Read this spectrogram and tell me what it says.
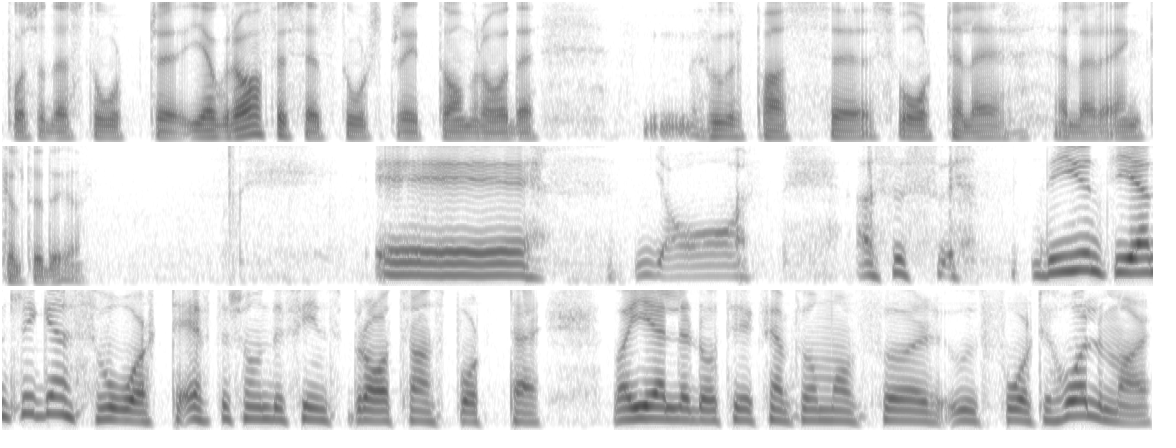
på så där stort, eh, geografiskt sett stort spritt område mm, hur pass eh, svårt eller, eller enkelt är det? Eh, ja, alltså det är ju inte egentligen svårt eftersom det finns bra transporter. Vad gäller då till exempel om man för ut får till Holmar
